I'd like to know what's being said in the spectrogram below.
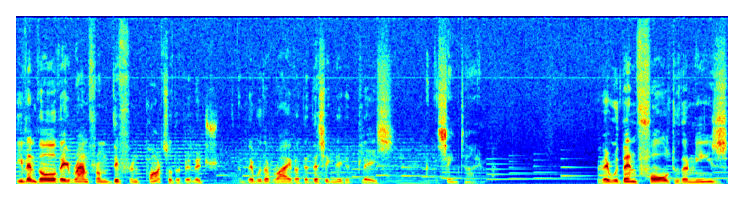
Even though they ran from different parts of the village, and they would arrive at the designated place at the same time. They would then fall to their knees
